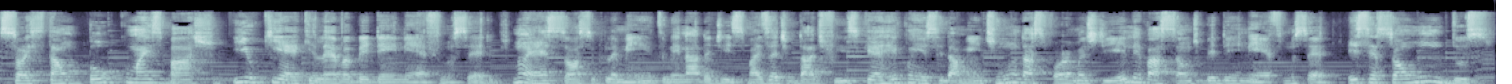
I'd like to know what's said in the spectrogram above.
Só está um pouco mais baixo. E o que é que leva BDNF no cérebro? Não é só suplemento nem nada disso, mas a atividade física é reconhecidamente uma das formas de elevação de BDNF no cérebro. Esse é só um dos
